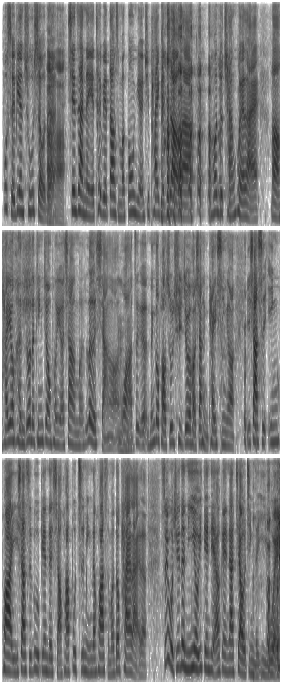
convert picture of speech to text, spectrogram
不随便出手的，啊啊现在呢也特别到什么公园去拍个照啦，然后就传回来啊。还有很多的听众朋友，像我们乐祥嗯哦，哇，这个能够跑出去就好像很开心哦，一下是樱花，一下是路边的小花，不知名的花，什么都拍来了。所以我觉得你有一点点要跟人家较劲的意味。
